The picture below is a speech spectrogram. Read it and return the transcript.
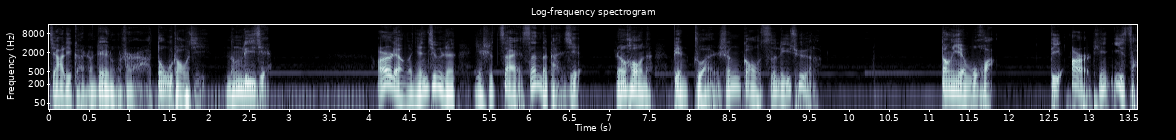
家里赶上这种事儿啊，都着急，能理解。”而两个年轻人也是再三的感谢，然后呢便转身告辞离去了。当夜无话，第二天一早，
